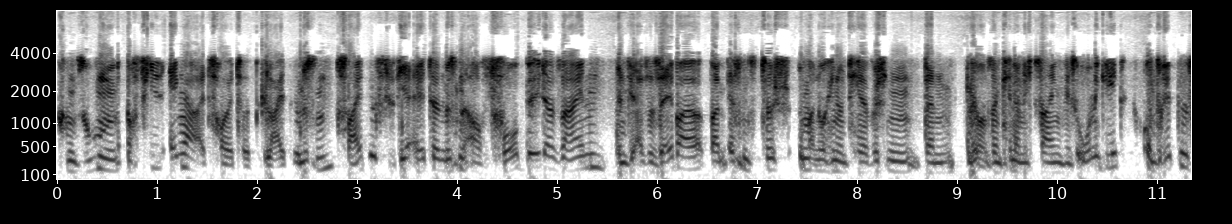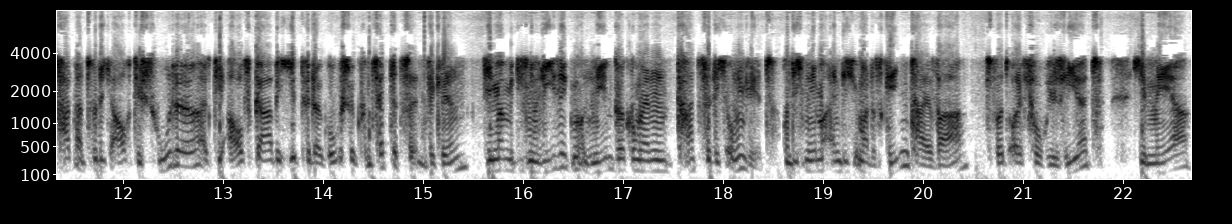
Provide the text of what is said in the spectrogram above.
Konsum noch viel enger als heute begleiten müssen. Zweitens, wir Eltern müssen auch Vorbilder sein. Wenn wir also selber beim Essenstisch immer nur hin und her wischen, dann können wir unseren Kindern nicht zeigen, wie es ohne geht. Und drittens hat natürlich auch die Schule als die Aufgabe, hier pädagogische Konzepte zu entwickeln, wie man mit diesen Risiken und Nebenwirkungen tatsächlich umgeht. Und ich nehme eigentlich immer das Gegenteil wahr. Es wird euphorisiert. Je mehr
